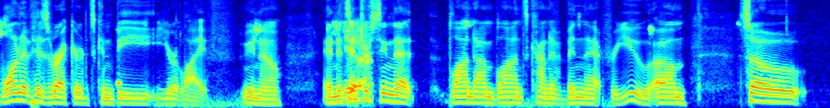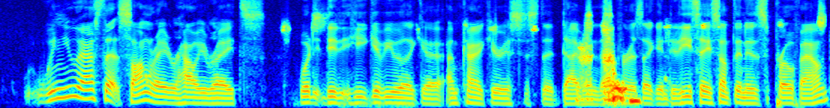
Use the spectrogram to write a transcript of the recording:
one of his records can be your life. You know, and it's Yeah. interesting that Blonde on Blonde's kind of been that for you. Um, so when you ask that songwriter how he writes, what did he give you like a? I'm kind of curious just to dive into that for a second. Did he say something as profound?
